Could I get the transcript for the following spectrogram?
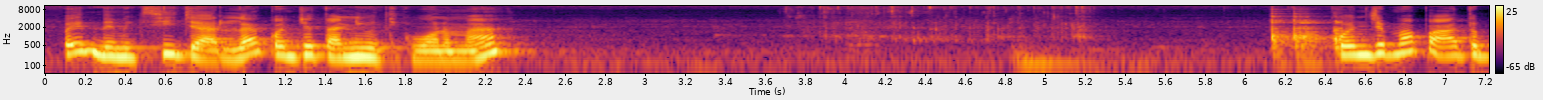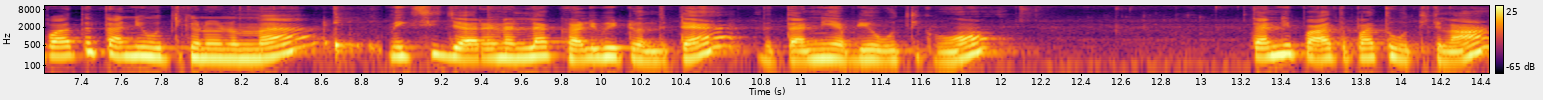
இப்போ இந்த மிக்சி ஜாரில் கொஞ்சம் தண்ணி ஊற்றிக்குவோம் நம்ம. கொஞ்சமாக பார்த்து பார்த்து தண்ணி ஊற்றிக்கணும் நம்ம. மிக்சி ஜாரை நல்லா கழுவிட்டு வந்துட்டேன். இந்த தண்ணி அப்படியே ஊற்றிக்குவோம் தண்ணி பார்த்து பார்த்து ஊற்றிக்கலாம்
